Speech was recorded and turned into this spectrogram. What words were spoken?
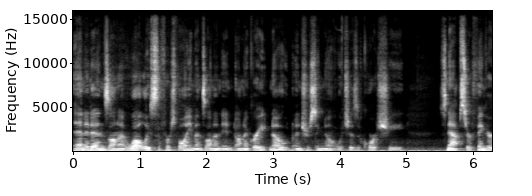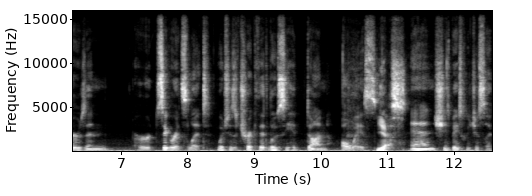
and it ends on a well at least the first volume ends on an on a great note interesting note which is of course she snaps her fingers and her cigarette's lit which is a trick that lucy had done always Yes. and she's basically just like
